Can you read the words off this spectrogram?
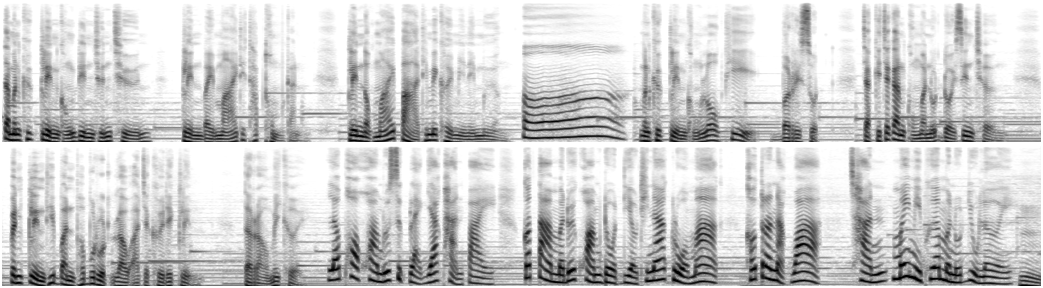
แต่มันคือกลิ่นของดินชื้นๆ กลิ่นใบไม้ที่ทับถมกัน กลิ่นดอกไม้ป่าที่ไม่เคยมีในเมือง อ๋อ มันคือกลิ่นของโลกที่บริสุทธิ์ จากกิจการของมนุษย์โดยสิ้นเชิง เป็นกลิ่นที่บรรพบุรุษเราอาจจะเคยได้กลิ่น แต่เราไม่เคย แล้วพอความรู้สึกแปลกยากผ่านไป ก็ตามมาด้วยความโดดเดี่ยวที่น่ากลัวมาก เขาตระหนักว่า ฉันไม่มีเพื่อนมนุษย์อยู่เลย อืม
